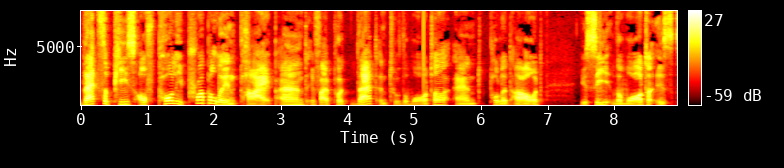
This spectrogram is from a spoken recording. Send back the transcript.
That's a piece of polypropylene pipe and if I put that into the water and pull it out, you see the water is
